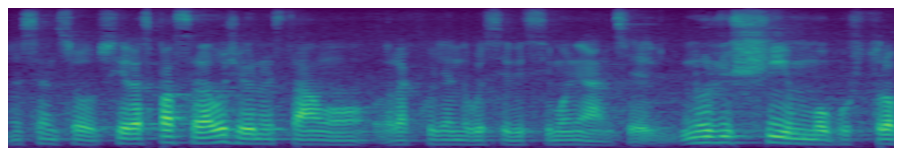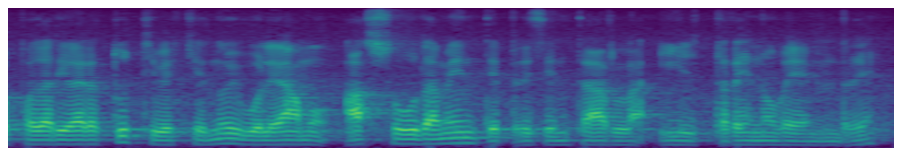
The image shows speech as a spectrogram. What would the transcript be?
nel senso si era sparsa la voce che noi stavamo raccogliendo queste testimonianze. Non riuscimmo purtroppo ad arrivare a tutti perché noi volevamo assolutamente presentarla il 3 novembre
